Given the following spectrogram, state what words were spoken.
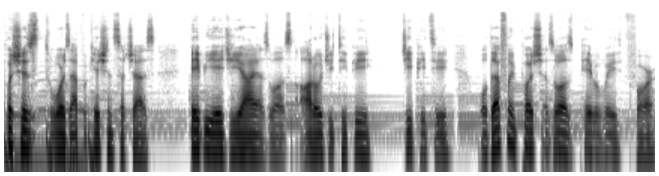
pushes towards applications such as baby agi as well as auto gtp gpt will definitely push as well as pave a way for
